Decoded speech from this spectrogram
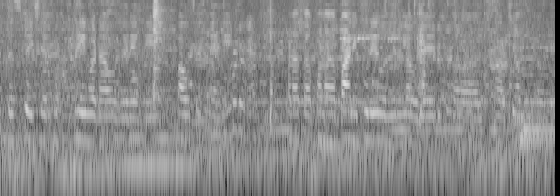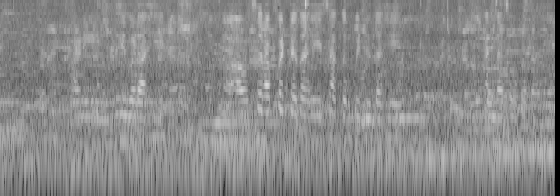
इथं स्पेशल दही वडा वगैरे आहे पावसात आहे. पण आता आपण पाणीपुरी वगैरे लावले आंबे लावले आणि दहीवडा आहे. सराफ कट्ट्यात आहे साखर पेट्यात आहे कन्ना चौकात आहे.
